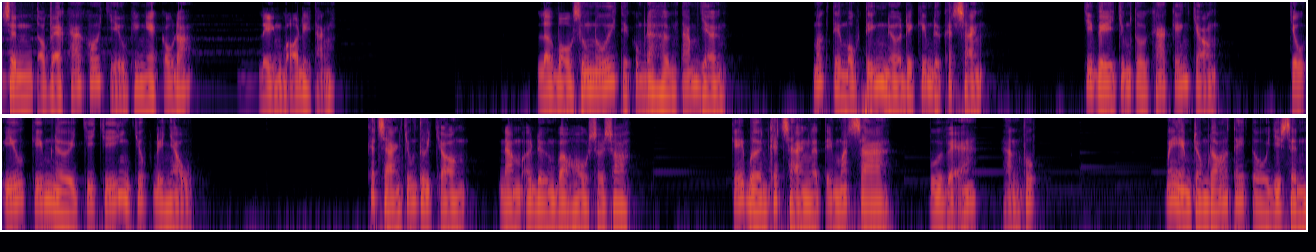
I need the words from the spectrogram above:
Sinh tỏ vẻ khá khó chịu khi nghe câu đó. Liền bỏ đi thẳng. Lờ bộ xuống núi thì cũng đã hơn 8 giờ. Mất thêm một tiếng nữa để kiếm được khách sạn. Chỉ vì chúng tôi khá kén chọn Chủ yếu kiếm nơi chí chí một chút để nhậu. Khách sạn chúng tôi chọn Nằm ở đường vào hồ sồi so Kế bên khách sạn là tiệm massage Vui vẻ, hạnh phúc. Mấy em trong đó thấy tôi với sinh.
